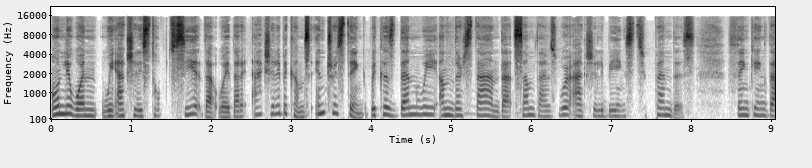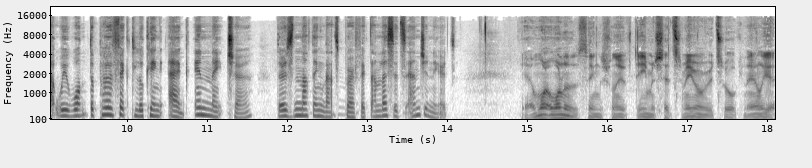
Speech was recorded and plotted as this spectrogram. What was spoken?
only when we actually stop to see it that way that it actually becomes interesting because then we understand that sometimes we're actually being stupendous thinking that we want the perfect looking egg in nature. There's nothing that's perfect unless it's engineered. Yeah and one, of the things from the Dima said to me when we were talking earlier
